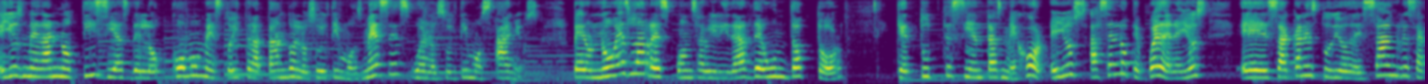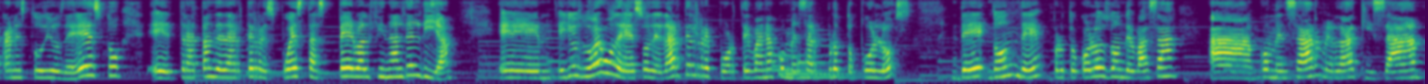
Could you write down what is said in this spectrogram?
Ellos me dan noticias de lo cómo me estoy tratando en los últimos meses o en los últimos años. Pero no es la responsabilidad de un doctor que tú te sientas mejor. Ellos hacen lo que pueden, ellos eh, sacan estudio de sangre, sacan estudios de esto, eh, tratan de darte respuestas, pero al final del día, eh, ellos luego de eso, de darte el reporte, van a comenzar protocolos de donde, protocolos donde vas a, a comenzar, ¿verdad? Quizá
